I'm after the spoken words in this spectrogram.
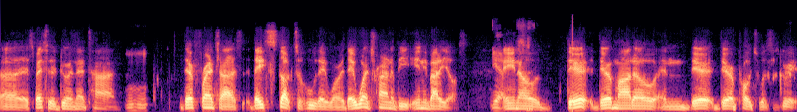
uh, especially during that time, mm-hmm. their franchise they stuck to who they were. They weren't trying to be anybody else. Yeah, and, you know their their motto and their their approach was grit.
